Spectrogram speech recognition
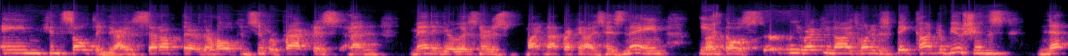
Bain Consulting, the guy who set up their, their whole consumer practice. And many of your listeners might not recognize his name, yeah. but they'll certainly recognize one of his big contributions, Net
